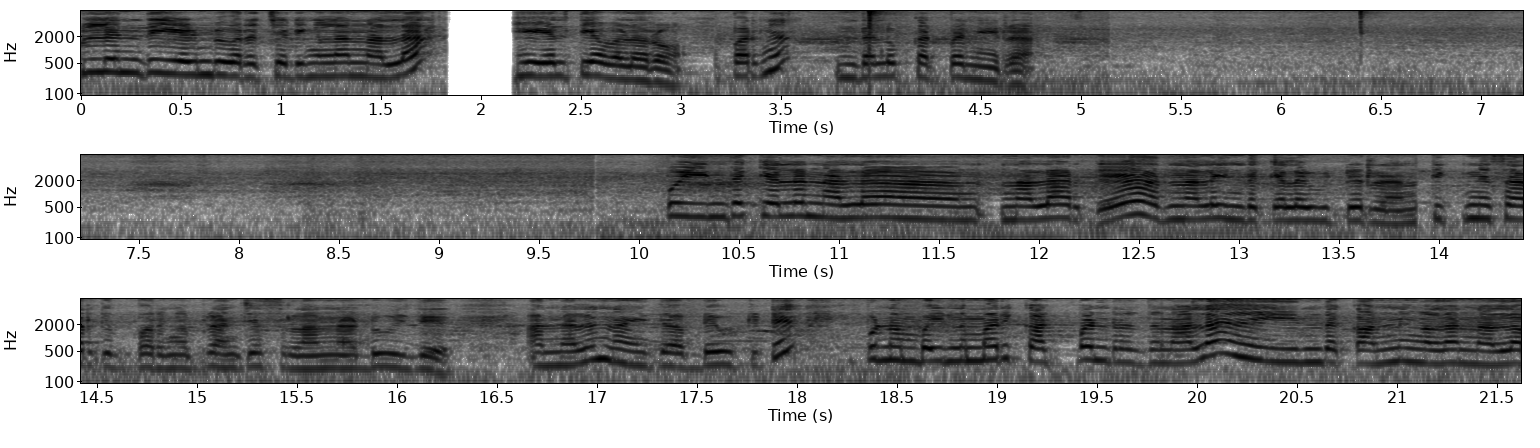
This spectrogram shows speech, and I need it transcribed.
உள்ளேருந்து எழும்பி வர செடிங்கள்லாம் நல்லா ஹெல்த்தியாக வளரும். பாருங்கள் இந்த அளவுக்கு கட் பண்ணிடுறேன். இப்போ இந்த கிளை நல்லா நல்லா இருக்கு. அதனால இந்த கிளை விட்டுடுறேன். திக்னஸாக இருக்குது பாருங்கள் பிரான்ச்சஸ் எல்லாம் நடு இது. அதனால நான் இதை அப்படியே விட்டுட்டு இப்போ நம்ம இந்த மாதிரி கட் பண்ணுறதுனால இந்த கண்ணுங்கள்லாம் நல்லா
